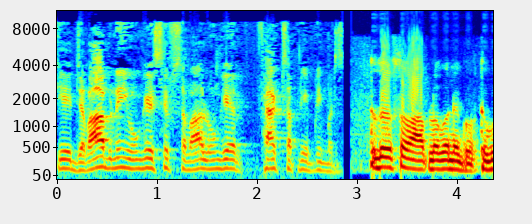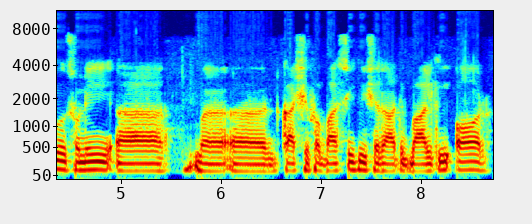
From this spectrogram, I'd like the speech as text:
कि जवाब नहीं होंगे सिर्फ़ सवाल होंगे और फैक्ट्स अपनी अपनी मर्ज़ी। तो दोस्तों आप लोगों ने गुफ्तु सुनी आ, आ, आ, काशिफ अब्बासी की शहजाद इकबाल की और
